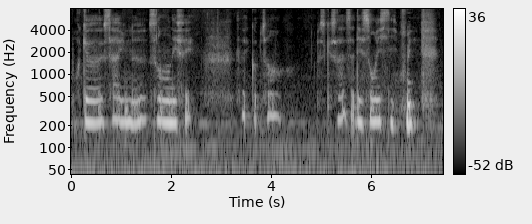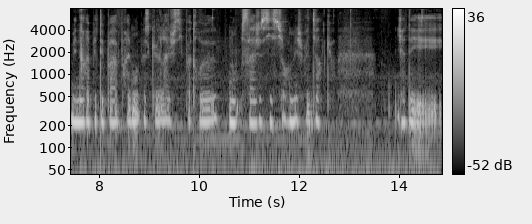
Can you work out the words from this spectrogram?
pour que ça ait une, ça un effet. Comme ça. Parce que ça, ça descend ici. Mais, mais ne répétez pas après moi parce que là, je suis pas trop. Non, ça, je suis sûre, mais je veux dire que. Il y a des.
